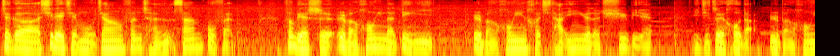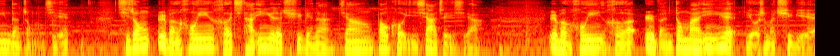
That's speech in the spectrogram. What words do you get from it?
这个系列节目将分成三部分，分别是日本婚姻的定义、日本婚姻和其他音乐的区别，以及最后的日本婚姻的总结。其中，日本婚姻和其他音乐的区别呢，将包括以下这些啊。日本婚姻和日本动漫音乐有什么区别？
